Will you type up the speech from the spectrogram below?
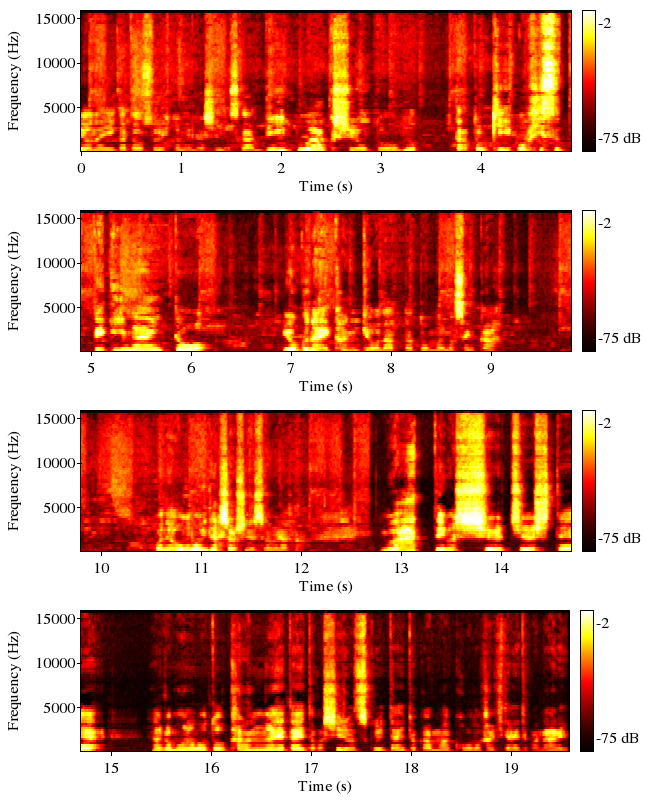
ような言い方をする人もいるらしいんですが、ディープワークしようと思った時、オフィスって意外と良くない環境だったと思いませんか？これね、思い出してほしいんですよ、皆さん。うわーって今集中して、なんか物事を考えたいとか、資料作りたいとか、まあコード書きたいとか、なある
